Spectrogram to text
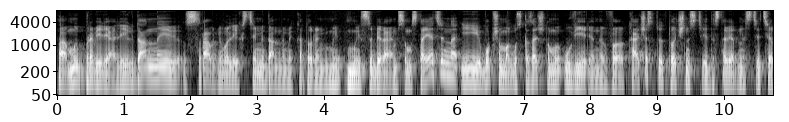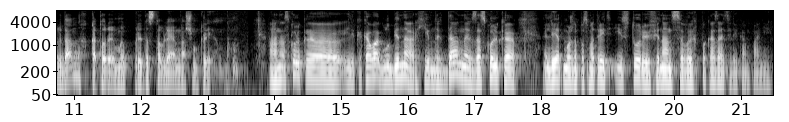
А мы проверяли их данные, сравнивали их с теми данными, которые мы, мы собираем самостоятельно. И, в общем, могу сказать, что мы уверены в качестве, точности и достоверности тех данных, которые мы предоставляем нашим клиентам. А насколько или какова глубина архивных данных, за сколько лет можно посмотреть историю финансовых показателей компании?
